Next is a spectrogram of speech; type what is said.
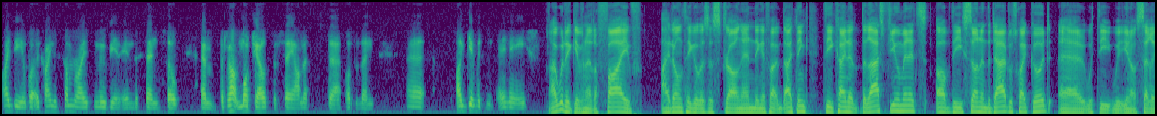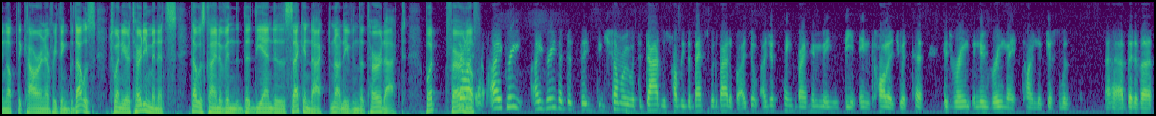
ideal, but it kind of summarised the movie in, in the sense. So um, there's not much else to say on it uh, other than uh, I'd give it an, an eight. I would have given it a five. I don't think it was a strong ending. If I, I think the kind of the last few minutes of the son and the dad was quite good, uh, with the with, you know selling up the car and everything. But that was twenty or thirty minutes. That was kind of in the, the end of the second act, not even the third act. But fair no, enough. I, I agree. I agree that the, the, the summary with the dad was probably the best bit about it. But I don't. I just think about him being, being in college with uh, his room, a new roommate, kind of just was uh, a bit of a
